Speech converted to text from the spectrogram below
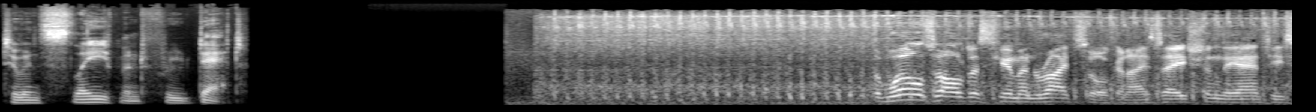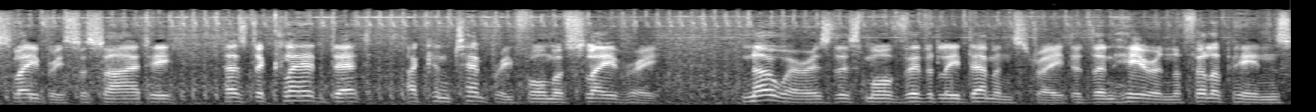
to enslavement through debt. The world's oldest human rights organization, the Anti-Slavery Society, has declared debt a contemporary form of slavery. Nowhere is this more vividly demonstrated than here in the Philippines,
